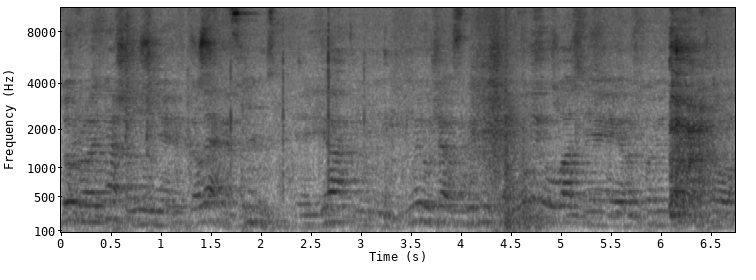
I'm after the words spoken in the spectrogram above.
Доброго дня, шановні колеги. Я, ми вже раніше були у вас і розповідали про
